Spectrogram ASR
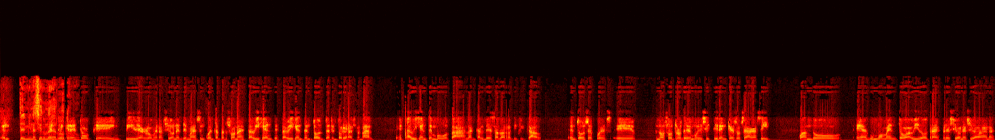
el, termina siendo una el derrota. El decreto ¿no? que impide aglomeraciones de más de 50 personas está vigente, está vigente en todo el territorio nacional, está vigente en Bogotá, la alcaldesa lo ha ratificado. Entonces, pues, eh, nosotros debemos insistir en que eso se haga así. Cuando en algún momento ha habido otras expresiones ciudadanas,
